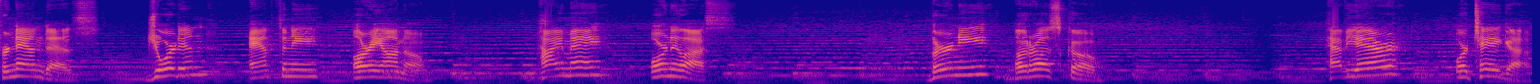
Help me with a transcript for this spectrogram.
Fernandez. Jordan Anthony Oriano. Jaime Ornelas. Bernie Orozco. Javier Ortega.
